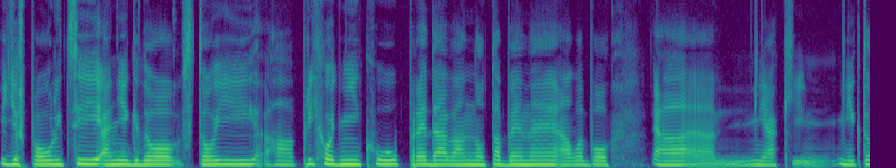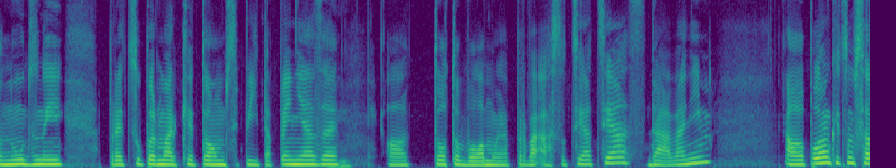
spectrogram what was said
ideš po ulici a niekto stojí pri chodníku, predáva notabene alebo a nejaký, niekto núdzny pred supermarketom si pýta peniaze. Mm. A toto bola moja prvá asociácia s dávaním. Ale potom, keď som sa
